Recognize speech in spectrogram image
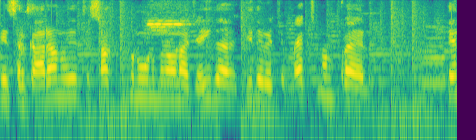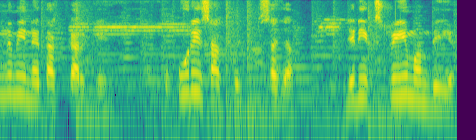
ਇਹ ਸਰਕਾਰਾਂ ਨੂੰ ਇਹ 'ਚ ਸਖਤ ਕਾਨੂੰਨ ਬਣਾਉਣਾ ਚਾਹੀਦਾ ਜਿਹਦੇ ਵਿੱਚ ਮੈਕਸਿਮਮ ਟ੍ਰਾਇਲ 3 ਮਹੀਨੇ ਤੱਕ ਕਰਕੇ ਪੂਰੀ ਸਖਤ ਸਜ਼ਾ ਜਿਹੜੀ ਐਕਸਟ੍ਰੀਮ ਹੁੰਦੀ ਹੈ,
